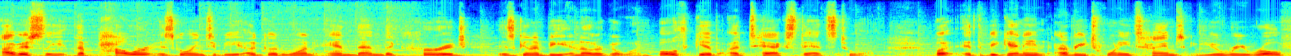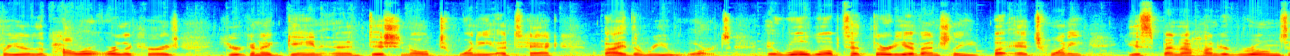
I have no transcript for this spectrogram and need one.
obviously the power is going to be a good one, and then the courage is going to be another good one. Both give attack stats to them. But at the beginning, every 20 times you re-roll for either the power or the courage, you're going to gain an additional 20 attack by the rewards. It will go up to 30 eventually, but at 20, you spend 100 runes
